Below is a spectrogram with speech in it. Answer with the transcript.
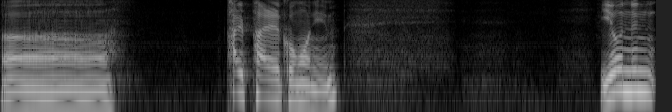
어, 8805님. 이현우,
